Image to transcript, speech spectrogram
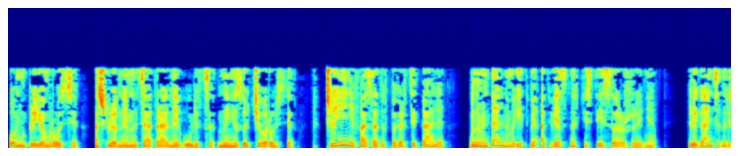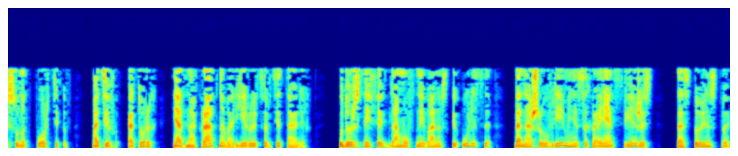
Помним прием Росси, осуществленный им на театральной улице, ныне Зодчего Росси, членение фасадов по вертикали, в монументальном ритме ответственных частей сооружения. Элегантен рисунок портиков, мотив которых неоднократно варьируется в деталях. Художественный эффект домов на Ивановской улице до нашего времени сохраняет свежесть, достоинство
